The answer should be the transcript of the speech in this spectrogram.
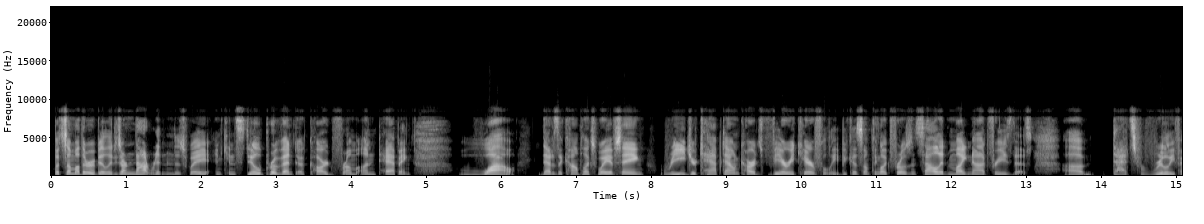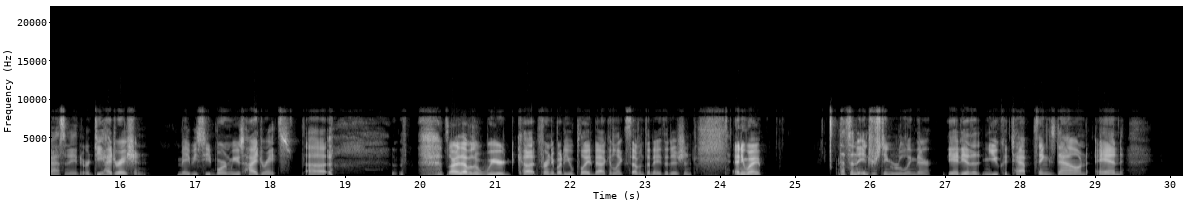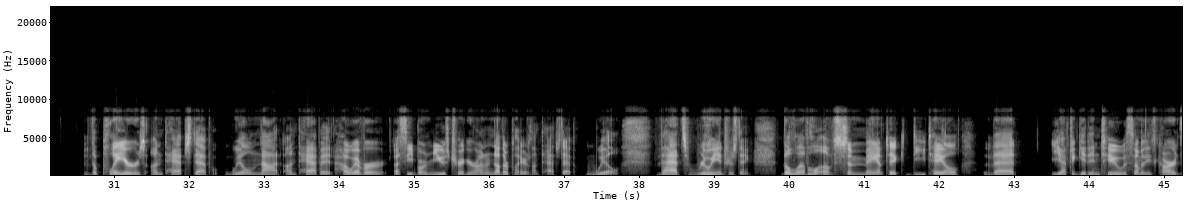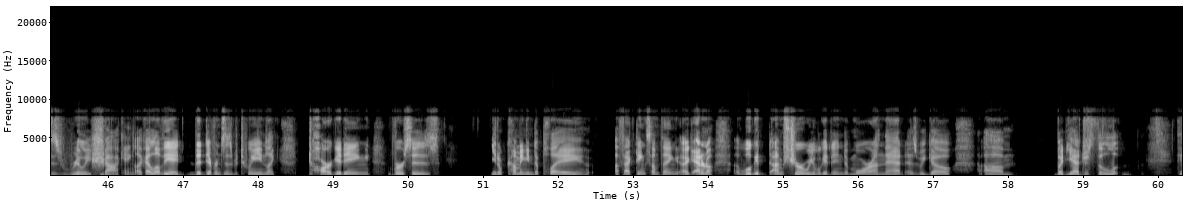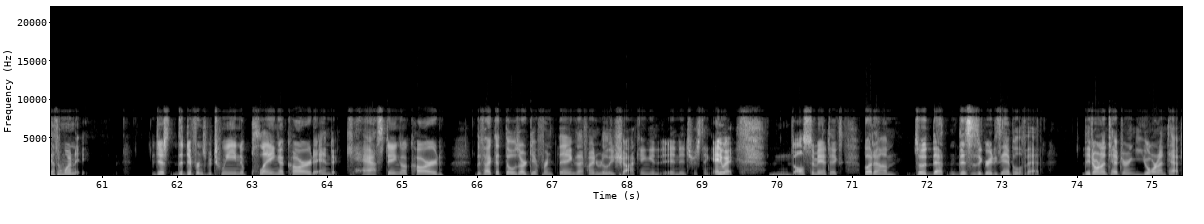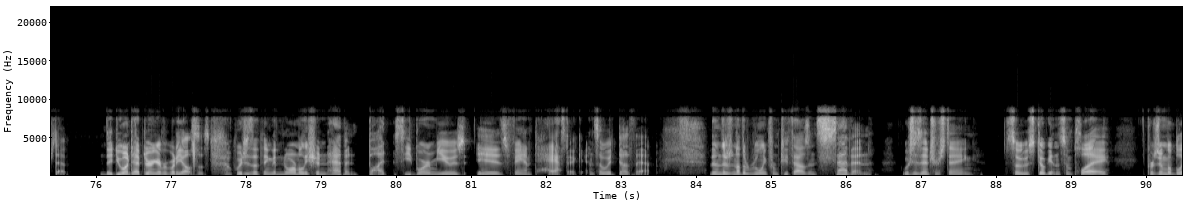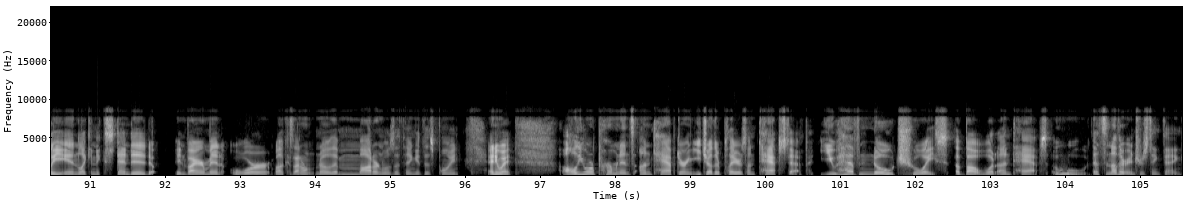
But some other abilities are not written this way and can still prevent a card from untapping. Wow, that is a complex way of saying read your tap down cards very carefully because something like Frozen Solid might not freeze this. Um, that's really fascinating. Or dehydration. maybe Seedborn Muse hydrates. Uh, sorry, that was a weird cut for anybody who played back in like seventh and eighth edition. Anyway, that's an interesting ruling there. The idea that you could tap things down and the player's untap step will not untap it. However, a Seedborn Muse trigger on another player's untap step will. That's really interesting. The level of semantic detail that you have to get into with some of these cards is really shocking. Like I love the the differences between like targeting versus you know coming into play affecting something. Like I don't know. We'll get I'm sure we will get into more on that as we go. Um, but yeah, just the the other one, just the difference between playing a card and casting a card. The fact that those are different things, I find really shocking and, and interesting. Anyway, all semantics. But um, so that this is a great example of that. They don't untap during your untap step. They do untap during everybody else's, which is a thing that normally shouldn't happen. But Seedborn Muse is fantastic, and so it does that. Then there's another ruling from 2007, which is interesting. So it was still getting some play, presumably in like an extended environment or well, because I don't know that modern was a thing at this point. Anyway, all your permanents untap during each other player's untap step. You have no choice about what untaps. Ooh, that's another interesting thing.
